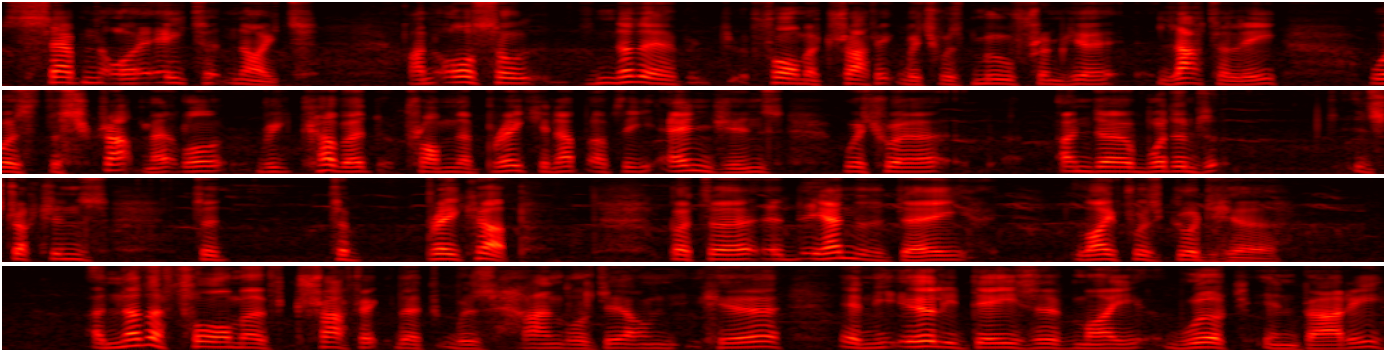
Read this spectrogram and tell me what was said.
seven or eight at night. And also another form of traffic which was moved from here latterly was the scrap metal recovered from the breaking up of the engines which were under Woodham's instructions to, to break up. But uh, at the end of the day, life was good here. Another form of traffic that was handled down here in the early days of my work in Barry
